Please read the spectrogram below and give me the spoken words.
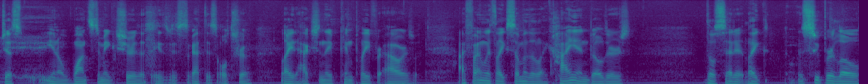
just you know wants to make sure that they just got this ultra light action they can play for hours. I find with like some of the like high end builders, they'll set it like super low,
